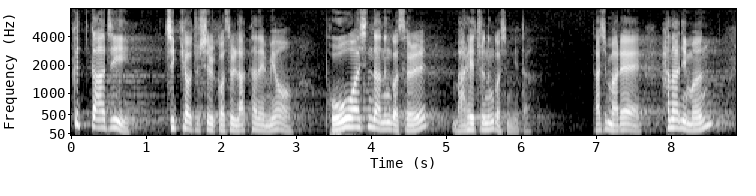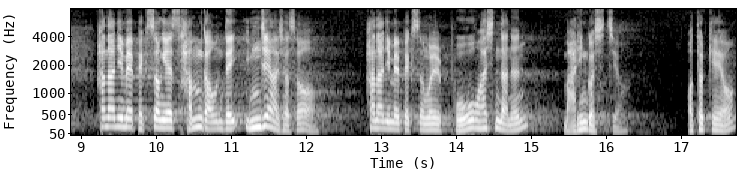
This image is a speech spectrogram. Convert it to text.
끝까지 지켜주실 것을 나타내며 보호하신다는 것을 말해주는 것입니다. 다시 말해, 하나님은 하나님의 백성의 삶 가운데 임재하셔서 하나님의 백성을 보호하신다는 말인 것이지요. 어떻게 해요?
